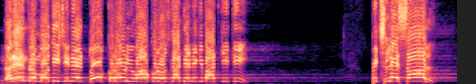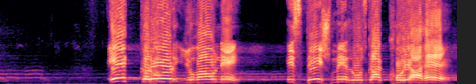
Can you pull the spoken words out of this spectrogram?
नरेंद्र मोदी जी ने दो करोड़ युवाओं को रोज़गार देने की बात की थी। पिछले साल एक करोड़ युवाओं ने इस देश में रोज़गार खोया है।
